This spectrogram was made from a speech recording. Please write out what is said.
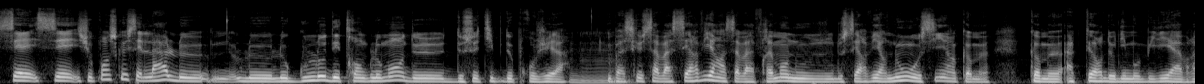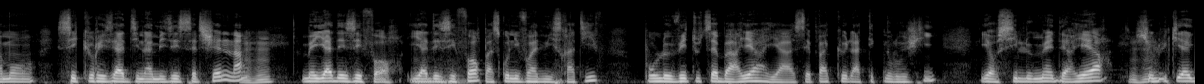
c'est, c'est, je pense que c'est là le, le, le goulot d'étranglement de, de ce type de projet-là. Mhm. Parce que ça va servir, hein, ça va vraiment nous, nous servir, nous aussi, hein, comme, comme acteurs de l'immobilier, à vraiment sécuriser, à dynamiser cette chaîne-là. Mhm. Mais il y a des efforts. Il y a des efforts parce qu'au niveau administratif, pour lever toutes ces barrières, il y a, c'est pas que la technologie, il y a aussi l'humain derrière, celui qui est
